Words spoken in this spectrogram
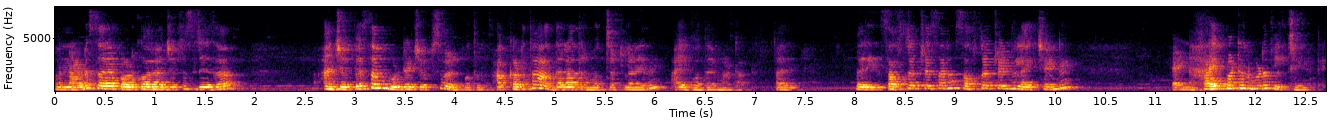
ఉన్నాడు. సరే పడుకోరా అని చెప్పి శ్రీజ అని చెప్పేసి తను గుడ్ నైట్ చెప్పేసి వెళ్ళిపోతుంది. అక్కడితో అర్ధరాత్రి ముచ్చట్లు అనేది అయిపోతాయి అన్నమాట. అది మరి సబ్స్క్రైబ్ చేశాను సబ్స్క్రైబ్ చేయండి లైక్ చేయండి. అండ్ హై బటన్ కూడా క్లిక్ చేయండి.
